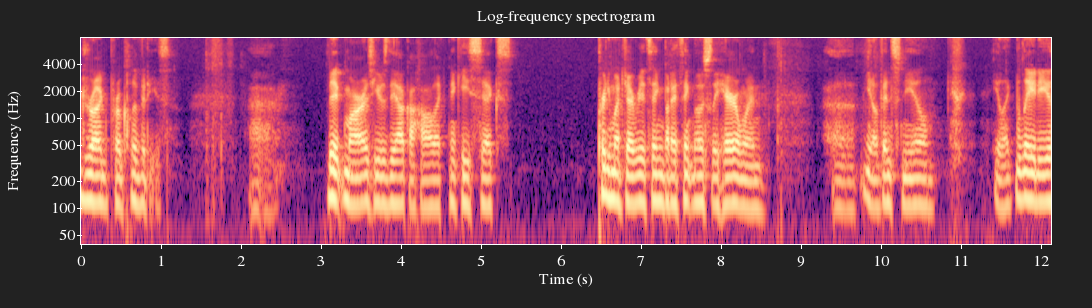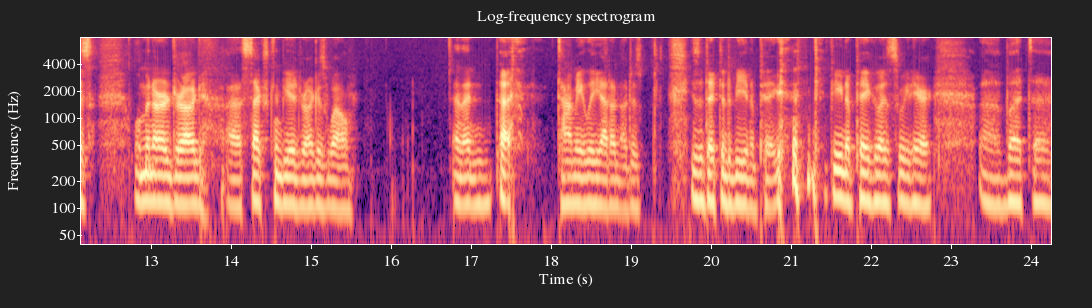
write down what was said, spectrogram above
drug proclivities. Uh, Mick Mars, he was the alcoholic. Nikki Sixx, pretty much everything, but I think mostly heroin. Uh, you know, Vince Neil, he liked the ladies. Women are a drug. Uh, sex can be a drug as well. And then uh, Tommy Lee, I don't know, just he's addicted to being a pig, being a pig who has sweet hair. Uh, but uh,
